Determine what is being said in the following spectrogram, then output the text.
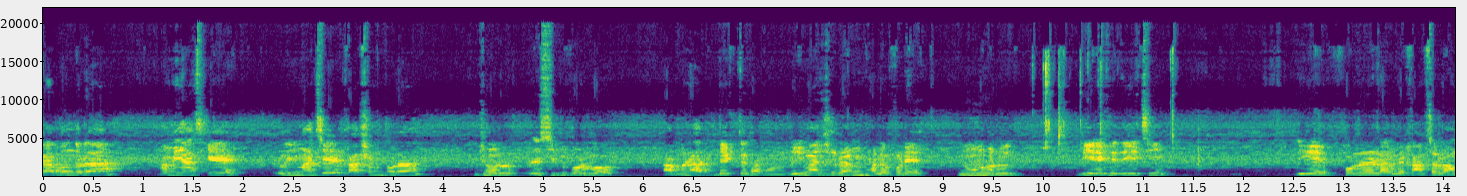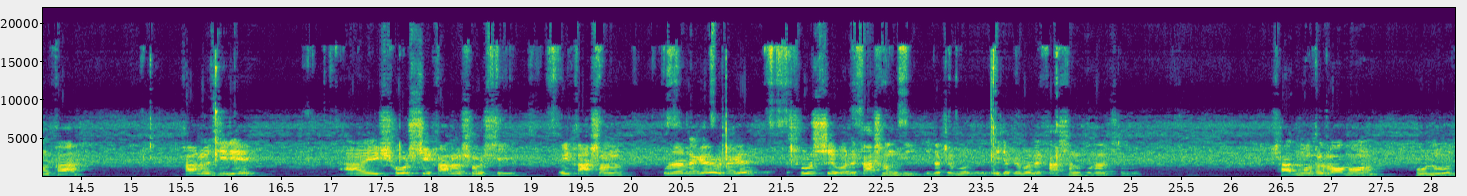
নমস্কার বন্ধুরা, আমি আজকে রুই মাছের কাসন পোড়া ঝোল রেসিপি করব। আপনারা দেখতে থাকুন। রুই মাছগুলো আমি ভালো করে নুন, হলুদ দিয়ে রেখে দিয়েছি। দিয়ে ফোড়নে লাগবে কাঁচা লঙ্কা, কালো জিরে আর এই সর্ষে, কালো সর্ষে। ওই কাসন পোড়াটাকে ওটাকে সর্ষে বলে, কাসন দিই এটাকে বলে। এটাকে বলে কাসন পোড়ার ঝোল। স্বাদ মতো লবণ, হলুদ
